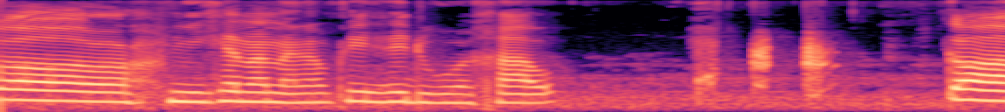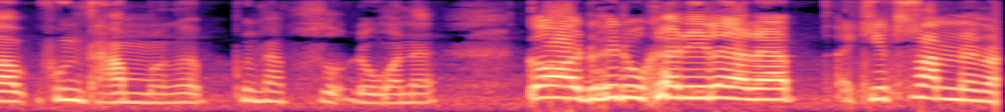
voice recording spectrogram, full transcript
ก็มีแค่นั้นนะครับที่ให้ดูข่าว ก็เพิ่งทำนะครับเพิ่งทำสดๆเดี๋ยววันนี้ก็ดูให้ดูแค่นี้เลยนะครับคลิปสั้นหน่อย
